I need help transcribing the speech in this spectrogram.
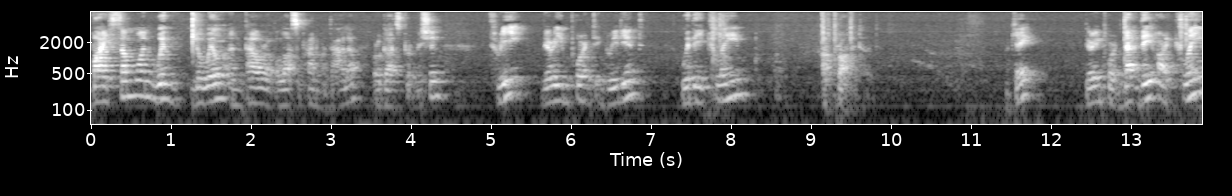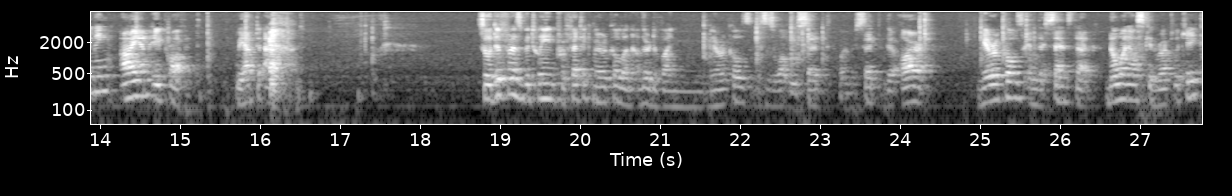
by someone with the will and power of Allah subhanahu wa ta'ala or God's permission. Three, very important ingredient, with a claim of prophethood. Okay? Very important. That they are claiming, I am a prophet. We have to add that. So, difference between prophetic miracle and other divine miracles. This is what we said when we said there are miracles in the sense that no one else can replicate.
